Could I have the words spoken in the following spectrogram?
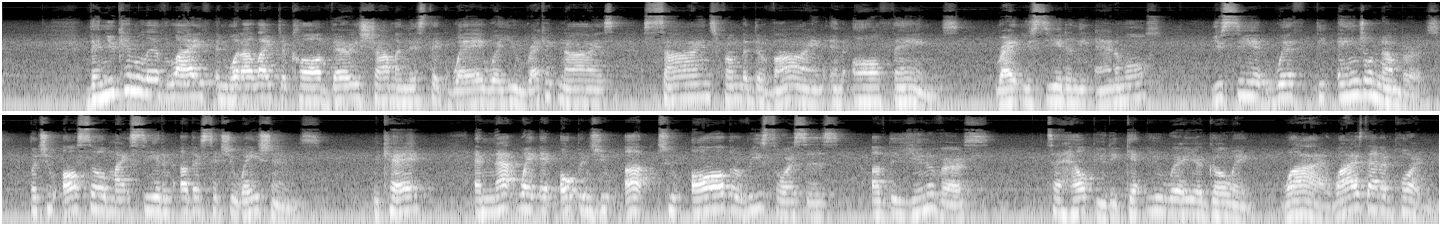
Then you can live life in what I like to call a very shamanistic way where you recognize signs from the divine in all things, right? You see it in the animals, you see it with the angel numbers, but you also might see it in other situations, okay? And that way it opens you up to all the resources of the universe to help you, to get you where you're going. Why? Why is that important?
